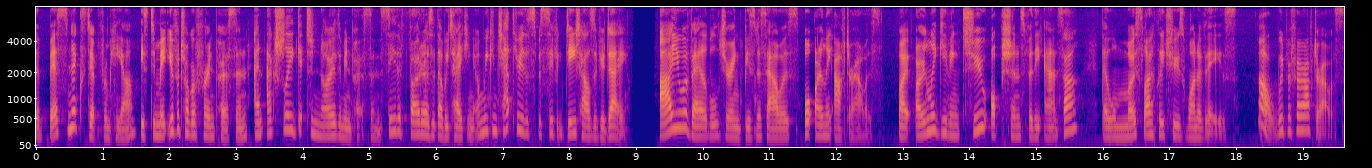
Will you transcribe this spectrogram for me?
the best next step from here is to meet your photographer in person and actually get to know them in person, see the photos that they'll be taking, and we can chat through the specific details of your day. Are you available during business hours or only after hours? By only giving two options for the answer, they will most likely choose one of these. Oh, we'd prefer after hours.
